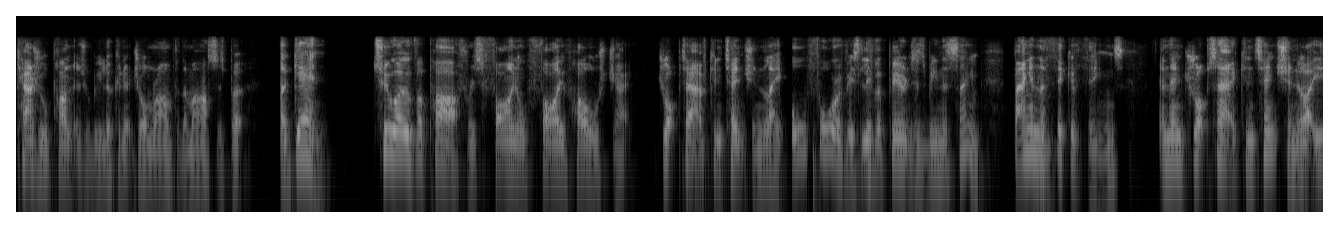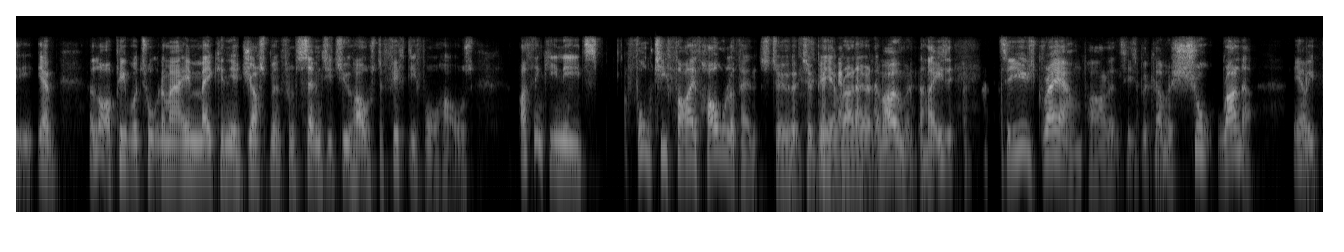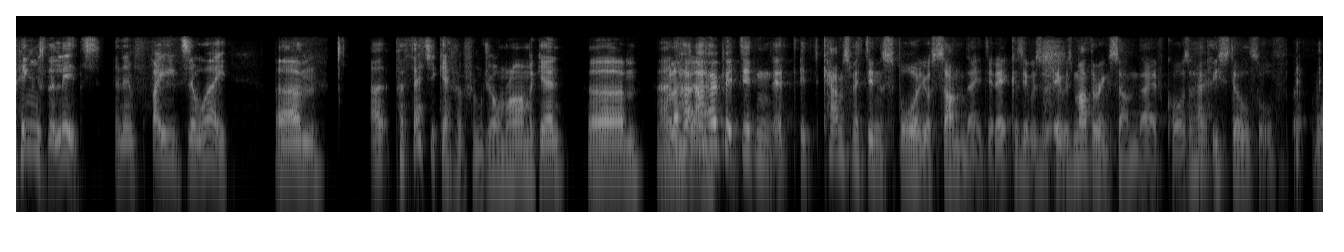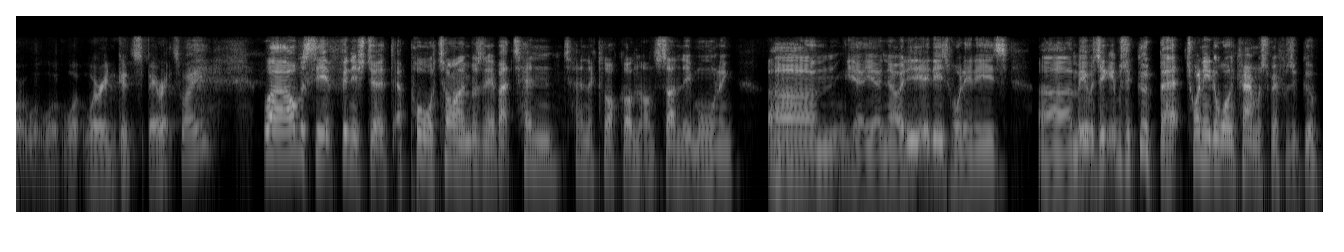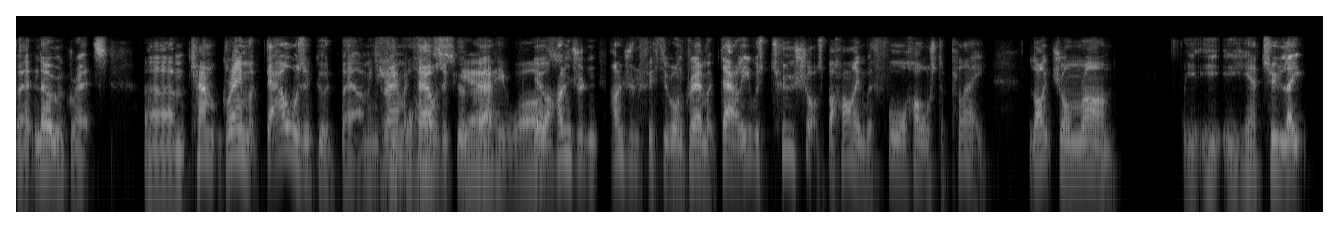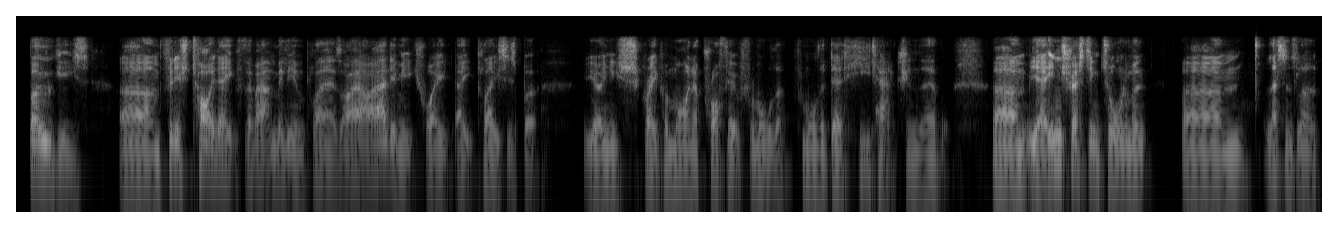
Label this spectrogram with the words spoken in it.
casual punters will be looking at Jon Rahm for the Masters. But again, two over par for his final five holes, Jack dropped out of contention late. All four of his LIV appearances have been the same, bang in the mm. thick of things, and then drops out of contention. Like, you know, a lot of people are talking about him making the adjustment from 72 holes to 54 holes. I think he needs 45 hole events to to be a runner at the moment. Like to use greyhound parlance, he's become a short runner. You know, he pings the lids and then fades away. Um, a pathetic effort from Jon Rahm again. Um, and, well, I, um, I, hope it didn't. It, it, Cam Smith didn't spoil your Sunday, did it? Because it was it was Mothering Sunday, of course. I hope you still sort of uh, were, were, were in good spirits, were you? Well, obviously it finished at a poor time, wasn't it? About 10, 10 o'clock on, on Sunday morning. Mm. Um, yeah, yeah, no, it, it is what it is. Um, it was it was a good bet. Twenty to one. Cameron Smith was a good bet. No regrets. Um, Cam, Graham McDowell was a good bet. I mean, Graham he McDowell was, was a good yeah, bet. Yeah, he was. You know, 100, 151 Graham McDowell. He was two shots behind with four holes to play. Like John Rahm, he, he, he had two late bogeys, um, finished tied eighth with about a million players. I, I had him each way eight places, but you only scrape a minor profit from all the from all the dead heat action there. But um, yeah, interesting tournament. Um, lessons learned.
